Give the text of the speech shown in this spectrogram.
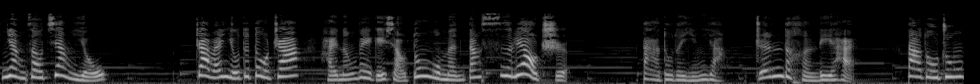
酿造酱油。榨完油的豆渣还能喂给小动物们当饲料吃。大豆的营养真的很厉害，大豆中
